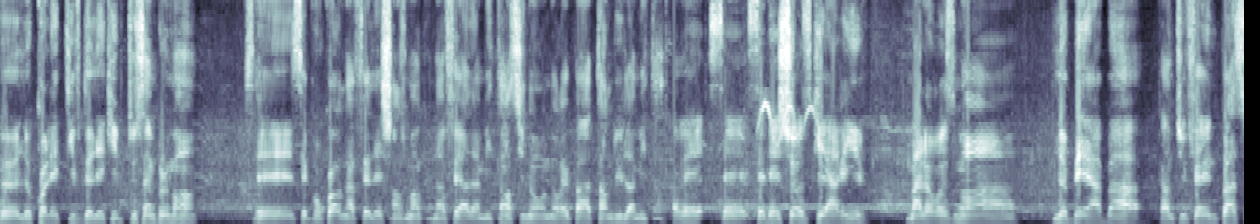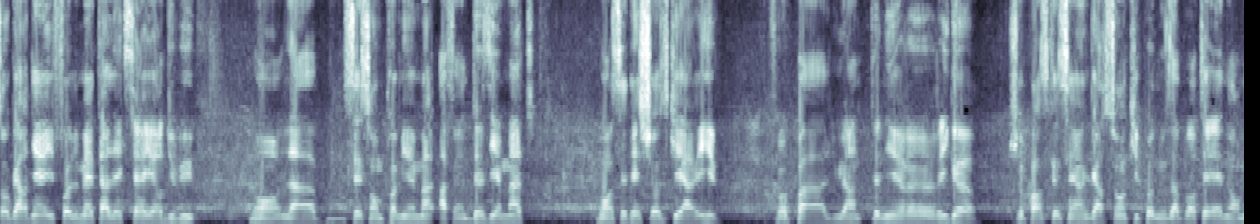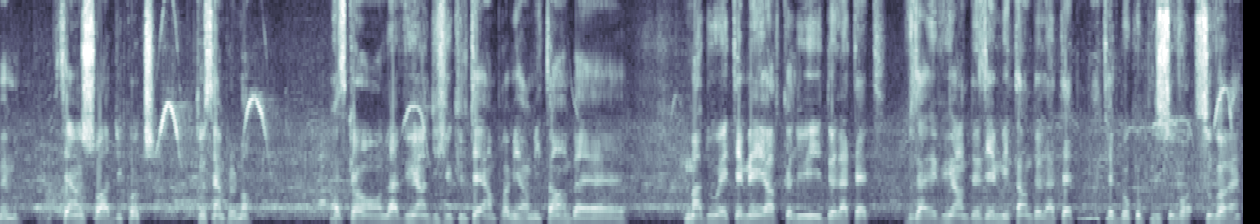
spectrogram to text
euh, le collectif de l'équipe, tout simplement. hein. C'est pourquoi on a fait les changements qu'on a fait à la mi-temps. Sinon, on n'aurait pas attendu la mi-temps. Vous savez, c'est des choses qui arrivent. Malheureusement, le B à bas, quand tu fais une passe au gardien, il faut le mettre à l'extérieur du but. Bon, là, c'est son premier match, enfin deuxième match. Bon, c'est des choses qui arrivent. Il ne faut pas lui en tenir euh, rigueur. Je pense que c'est un garçon qui peut nous apporter énormément. C'est un choix du coach, tout simplement. Parce qu'on l'a vu en difficulté en première mi-temps, ben, Madou était meilleur que lui de la tête. Vous avez vu en deuxième mi-temps de la tête, on était beaucoup plus souver- souverain.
